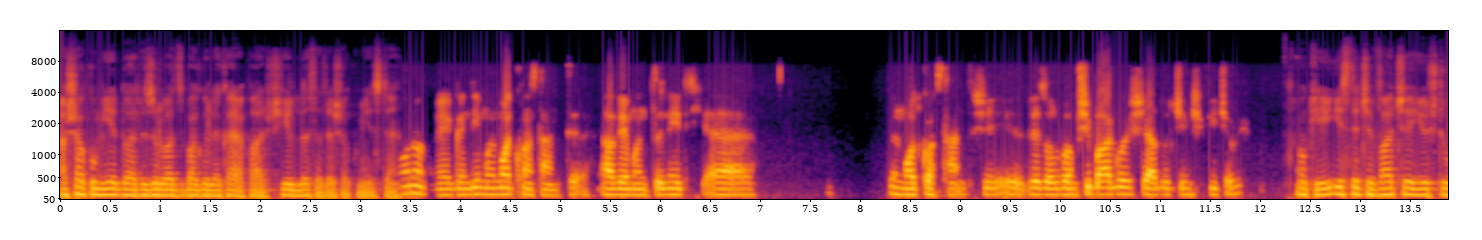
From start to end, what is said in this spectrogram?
așa cum e, doar rezolvați bagurile care apar și îl lăsați așa cum este? Nu, nu, ne gândim în mod constant. Avem întâlniri uh, în mod constant și rezolvăm și bug și aducem și feature-uri. Ok, este ceva ce, eu știu,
